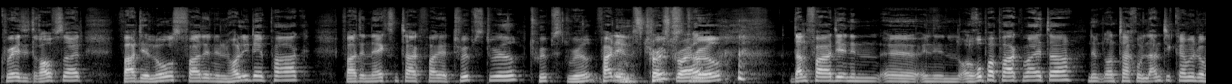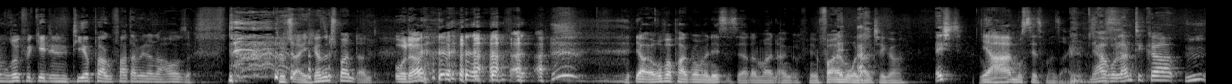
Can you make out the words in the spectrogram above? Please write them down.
crazy drauf seid, fahrt ihr los, fahrt in den Holiday Park, fahrt den nächsten Tag, fahrt ihr Trips Drill, Trips Drill, fahrt ihr in den Ins Trips Trips Drill, dann fahrt ihr in den, äh, in den Europapark weiter, nimmt noch einen Tag Rolantica mit, auf dem Rückweg geht ihr in den Tierpark und fahrt dann wieder nach Hause. Hört sich eigentlich ganz entspannt an. Oder? Ja, Europapark wollen wir nächstes Jahr dann mal in Angriff nehmen. Vor allem Rolantiker. Echt? Ja, muss jetzt mal sein. Ja, Rolantica, hm,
